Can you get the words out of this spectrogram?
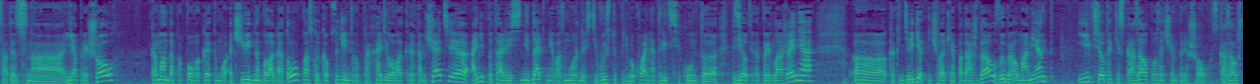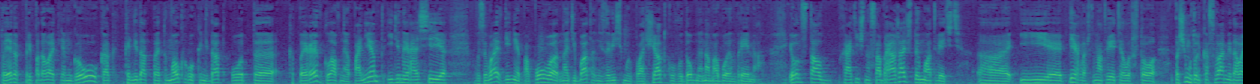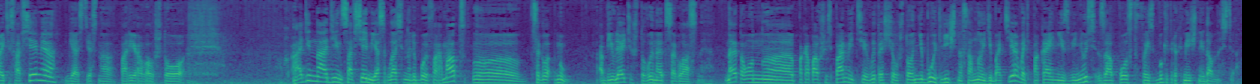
Соответственно, я пришел, Команда Попова к этому, очевидно, была готова, поскольку обсуждение этого проходило в открытом чате. Они пытались не дать мне возможности выступить буквально 30 секунд, э, сделать это предложение. Э, как интеллигентный человек я подождал, выбрал момент и все-таки сказал то, зачем пришел. Сказал, что я как преподаватель МГУ, как кандидат по этому округу, кандидат от э, КПРФ, главный оппонент Единой России, вызываю Евгения Попова на дебаты на независимую площадку в удобное нам обоим время. И он стал хаотично соображать, что ему ответить. И первое, что он ответил, что почему только с вами, давайте со всеми. Я, естественно, парировал, что Один на один со всеми я согласен на любой формат. Э, согла... ну, объявляйте, что вы на это согласны. На это он, э, покопавшись в памяти, вытащил, что он не будет лично со мной дебатировать, пока я не извинюсь за пост в Фейсбуке трехмесячной давности.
